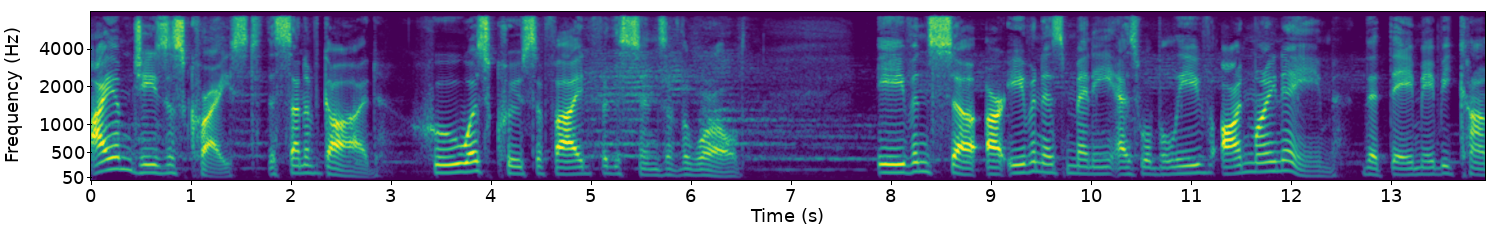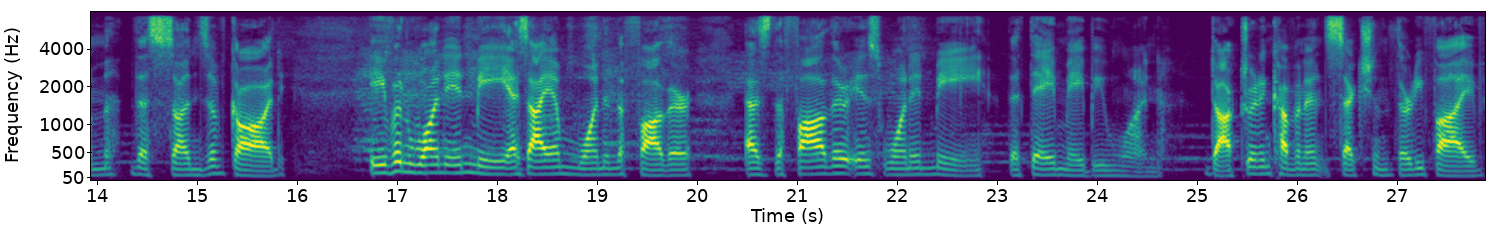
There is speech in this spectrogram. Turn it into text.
I am Jesus Christ, the Son of God, who was crucified for the sins of the world even so are even as many as will believe on my name, that they may become the sons of God, even one in me, as I am one in the Father, as the Father is one in me, that they may be one. Doctrine and Covenants, section 35,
